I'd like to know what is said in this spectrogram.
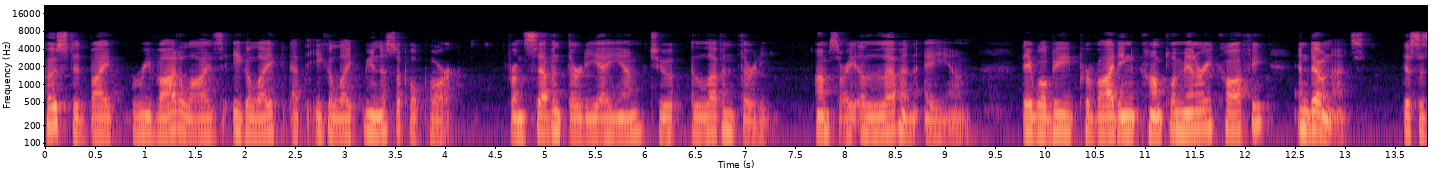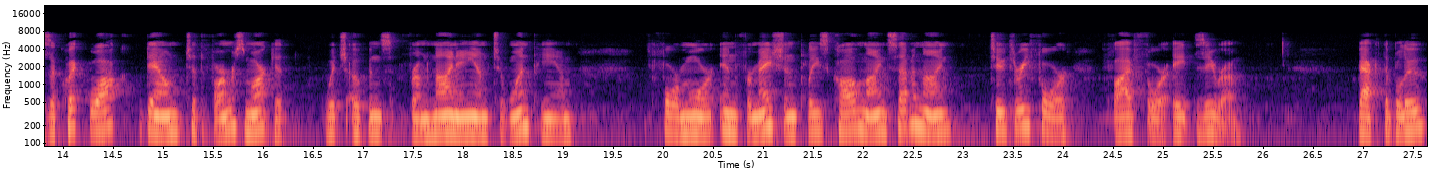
hosted by Revitalize Eagle Lake at the Eagle Lake Municipal Park from 7:30 a.m. to 11:30. I'm sorry, 11 a.m. They will be providing complimentary coffee and donuts. This is a quick walk down to the farmers market, which opens from 9 a.m. to 1 p.m. For more information, please call 979 234 5480. Back the Blue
